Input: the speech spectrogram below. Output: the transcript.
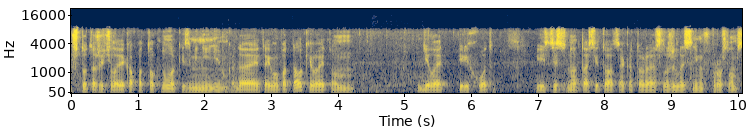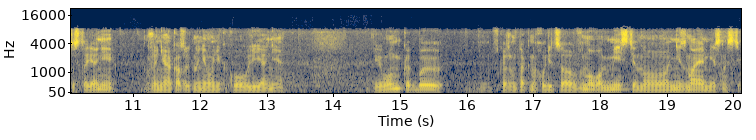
что-то же человека подтолкнуло к изменениям. Когда это его подталкивает, он делает переход. И, естественно, та ситуация, которая сложилась с ним в прошлом состоянии, уже не оказывает на него никакого влияния. И он как бы, скажем так, находится в новом месте, но не зная местности.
